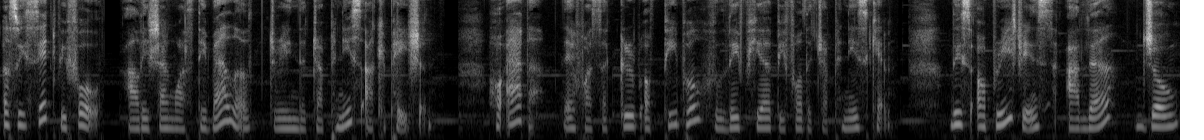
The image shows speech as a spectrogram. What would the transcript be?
As we said before, Alishan was developed during the Japanese occupation. However, there was a group of people who lived here before the Japanese came. These origins are the Zhou.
